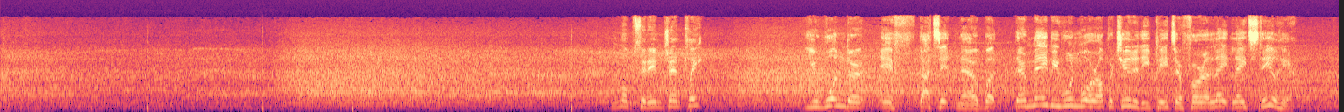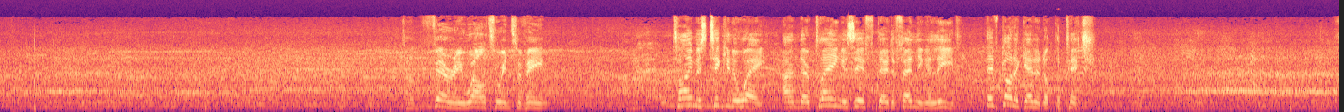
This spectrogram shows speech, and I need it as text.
Lobs it in gently. You wonder if that's it now, but there may be one more opportunity, Peter, for a late, late steal here. Done very well to intervene. Time is ticking away, and they're playing as if they're defending a lead. They've got to get it up the pitch.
